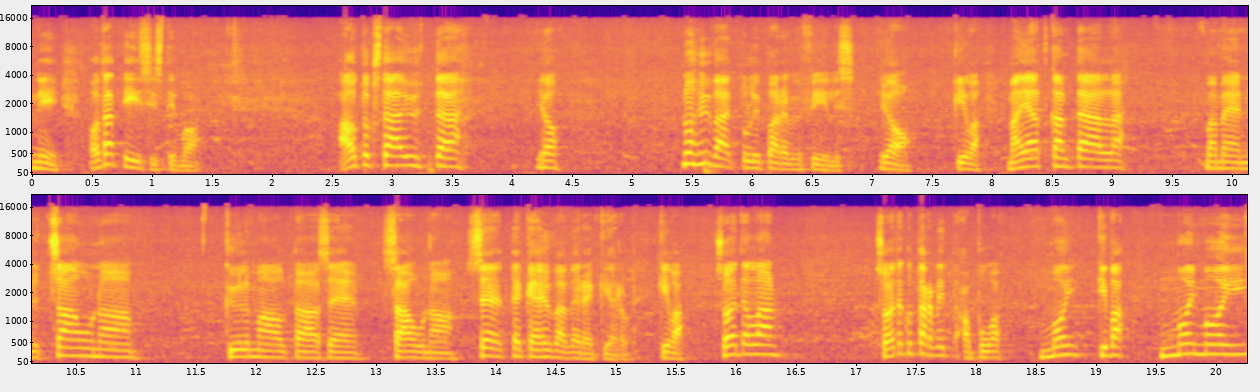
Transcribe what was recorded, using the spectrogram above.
Niin, ota tiisisti vaan. Autoks tää yhtään? Joo. No hyvä, että tuli parempi fiilis. Joo, kiva. Mä jatkan täällä. Mä menen nyt saunaan, kylmäaltaaseen, saunaan. Se tekee hyvän verenkierron. Kiva. Soitellaan. Soita, kun tarvit apua. Moi, kiva. Moi moi.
